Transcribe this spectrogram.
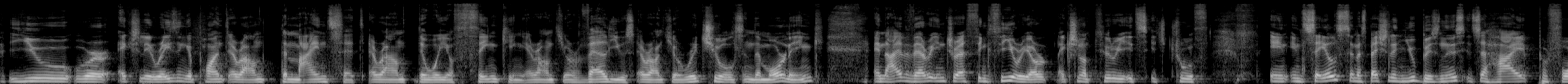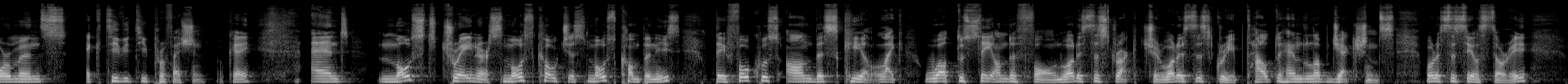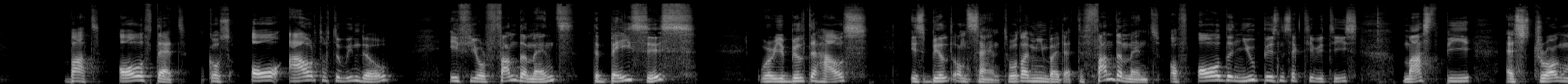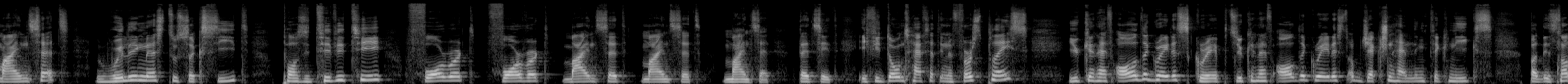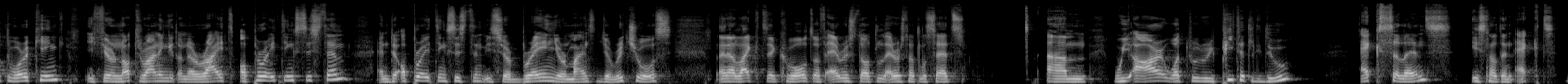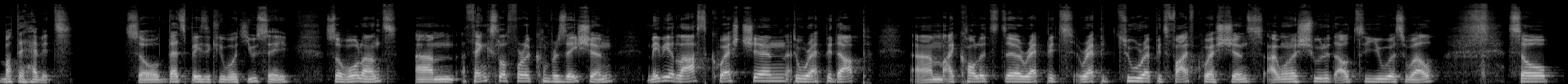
you were actually raising a point around the mindset, around the way of thinking, around your values, around your rituals in the morning. And I have a very interesting theory, or actually not theory, it's it's truth. In in sales and especially new business, it's a high performance activity profession. Okay. And most trainers, most coaches, most companies, they focus on the skill, like what to say on the phone, what is the structure, what is the script, how to handle objections, what is the sales story. But all of that goes all out of the window if your fundament, the basis where you build the house, is built on sand. What I mean by that, the fundament of all the new business activities must be a strong mindset, willingness to succeed, positivity, forward, forward, mindset, mindset, mindset. That's it. If you don't have that in the first place, you can have all the greatest scripts, you can have all the greatest objection handling techniques, but it's not working if you're not running it on the right operating system. And the operating system is your brain, your mind, your rituals. And I like the quote of Aristotle. Aristotle said, um, We are what we repeatedly do. Excellence is not an act, but a habit. So that's basically what you say. So, Roland, um, thanks a lot for the conversation. Maybe a last question to wrap it up. Um, I call it the rapid, rapid two, rapid five questions. I want to shoot it out to you as well. So,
